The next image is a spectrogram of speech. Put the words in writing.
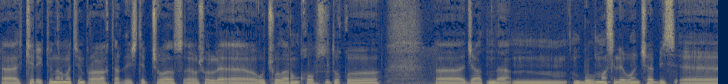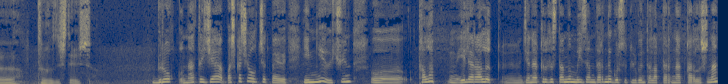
Э, керектүү нормативдик правовый акттарды иштеп чыгабыз. Э, ошол эле учуулардын коопсуздук жаатында бул маселе боюнча биз тыгыз иштейбиз бирок натыйжа башкача болуп жатпайбы. Эмне үчүн талап эл аралык жана кыргызстандын мыйзамдарында көрсөтүлгөн талаптардын аткарылышына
